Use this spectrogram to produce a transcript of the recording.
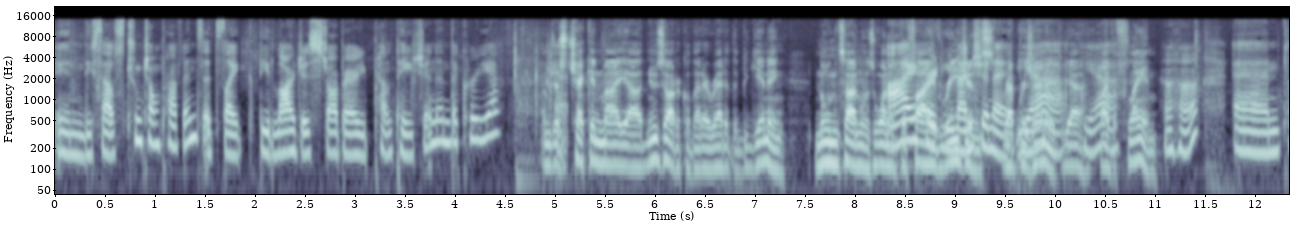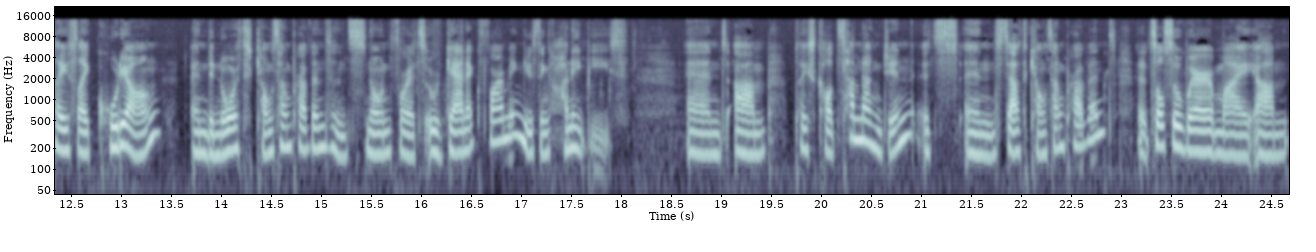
in the South Chungcheong province. It's like the largest strawberry plantation in the Korea. I'm just checking my uh, news article that I read at the beginning. Nonsan was one of the I five heard you regions represented Yeah, by yeah. the flame. Uh-huh. And place like Goryeong in the North Gyeongsang province is known for its organic farming using honeybees. And um, place called Samnangjin, it's in South Gyeongsang province. And it's also where my um,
